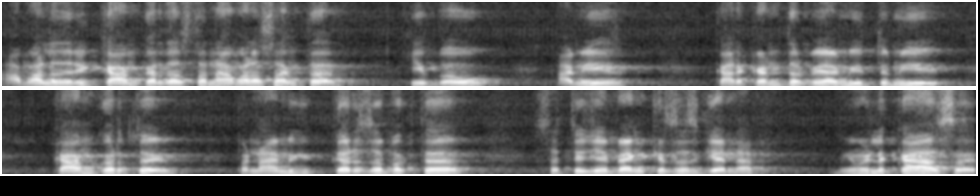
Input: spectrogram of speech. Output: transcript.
आम्हाला जरी काम करत असताना आम्हाला सांगतात की भाऊ आम्ही कारखान्यातर्फे आम्ही तुम्ही काम करतोय पण आम्ही कर्ज फक्त सत्यजय बँकेचंच घेणार. मी म्हटलं का असं?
